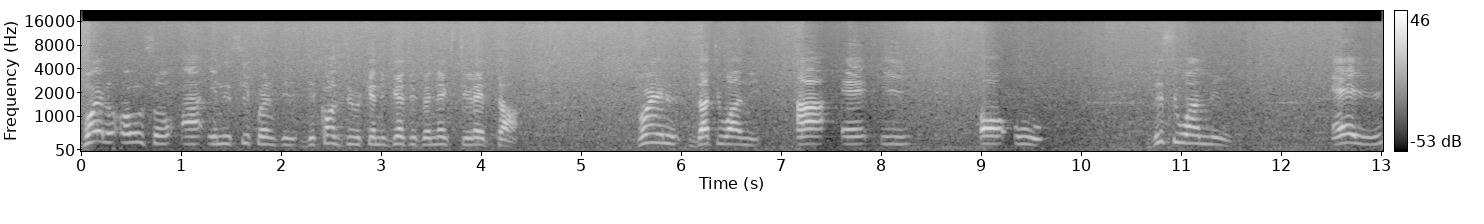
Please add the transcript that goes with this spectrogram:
Voil also are in the sequence because you can get the next letter. Voil, that one, A, A, E, O, U. This one, A,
